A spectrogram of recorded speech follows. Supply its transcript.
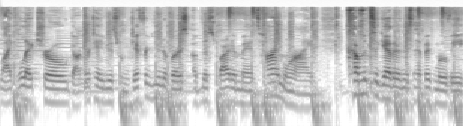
like Electro, Dr. Octavius from different universe of the Spider-Man timeline coming together in this epic movie,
